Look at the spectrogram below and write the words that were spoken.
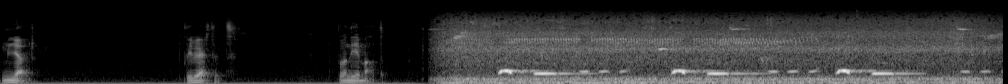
melhor. Liberta-te. Bom dia, malta. Thank you.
